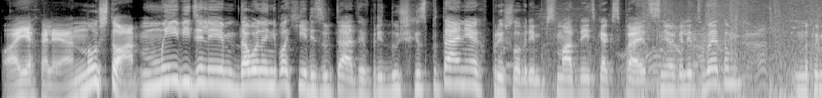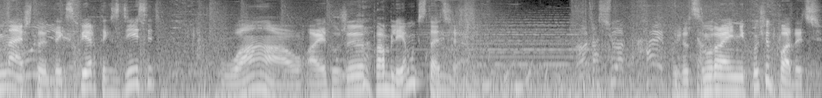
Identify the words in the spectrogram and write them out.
Поехали. Ну что, мы видели довольно неплохие результаты в предыдущих испытаниях. Пришло время посмотреть, как справится Невелит в этом. Напоминаю, что это эксперт X10. Вау, а это уже проблема, кстати. Этот самурай не хочет падать?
